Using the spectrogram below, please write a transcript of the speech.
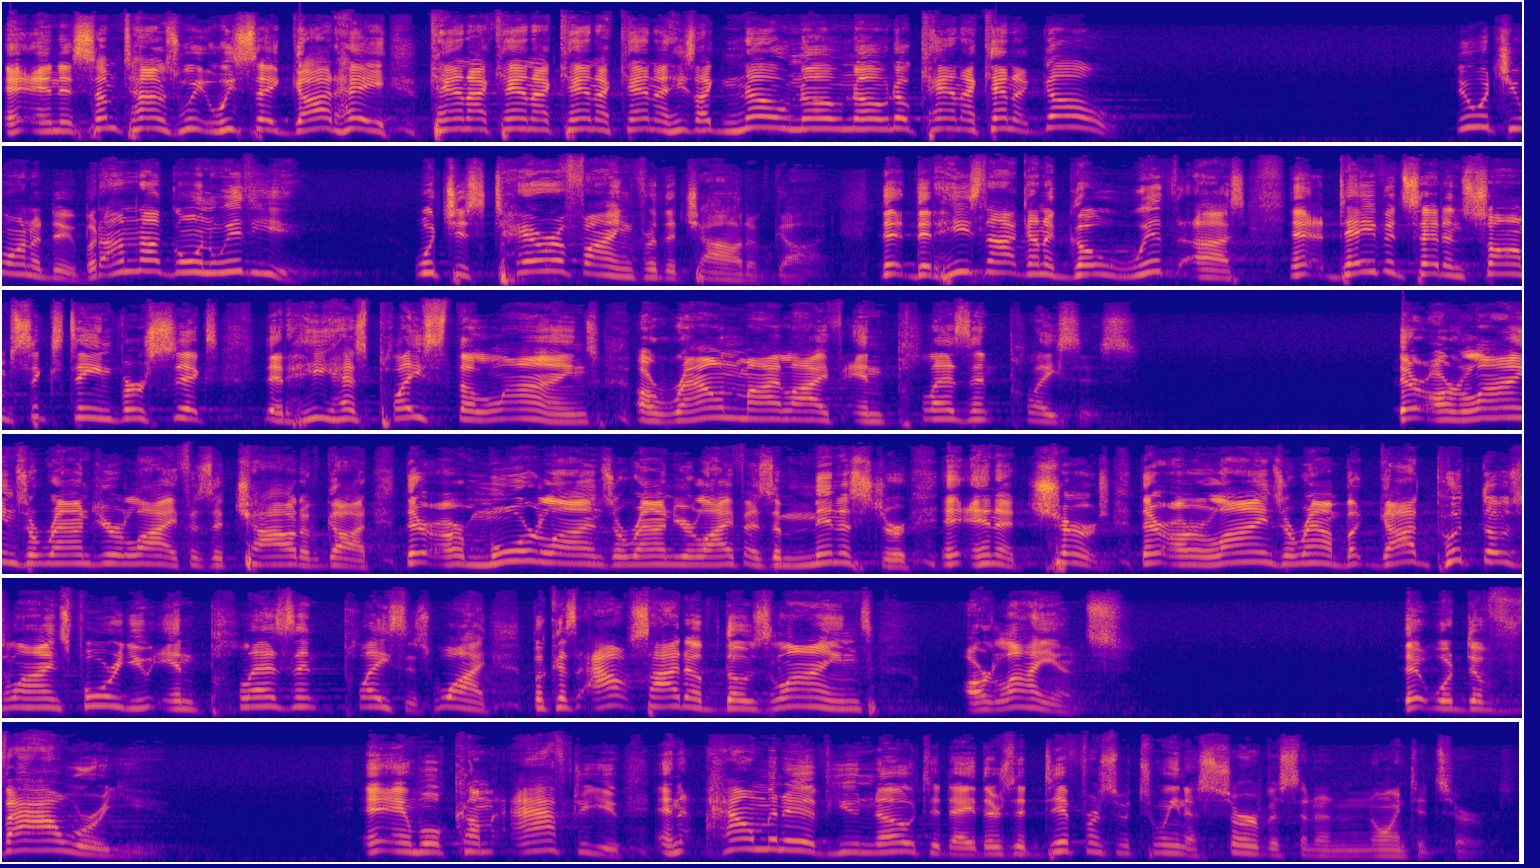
And, and sometimes we, we say, God, hey, can I, can I, can I, can I? He's like, no, no, no, no, can I, can I? Go. Do what you want to do, but I'm not going with you, which is terrifying for the child of God. That, that he's not going to go with us. Uh, David said in Psalm 16, verse 6, that he has placed the lines around my life in pleasant places. There are lines around your life as a child of God. There are more lines around your life as a minister in a church. There are lines around, but God put those lines for you in pleasant places. Why? Because outside of those lines are lions that will devour you and will come after you. And how many of you know today there's a difference between a service and an anointed service?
